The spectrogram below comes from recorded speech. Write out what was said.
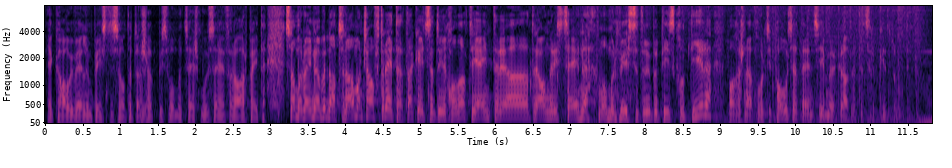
Egal in welchem Business, oder? Das ist etwas, was man zuerst muss, äh, verarbeiten muss. So, wir wollen noch über die Nationalmannschaft reden. Da gibt es natürlich auch noch die eine oder die andere Szene, wo wir müssen darüber diskutieren müssen. Machen schnell eine kurze Pause, dann sind wir gerade wieder zurück in der Runde.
